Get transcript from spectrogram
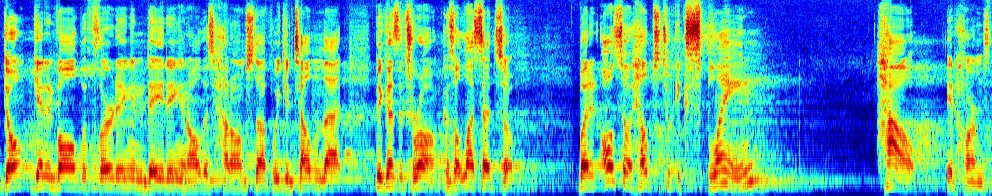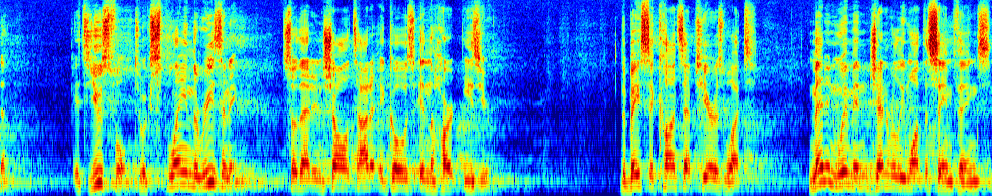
don't get involved with flirting and dating and all this haram stuff. We can tell them that because it's wrong, because Allah said so. But it also helps to explain how it harms them. It's useful to explain the reasoning so that inshallah it goes in the heart easier. The basic concept here is what? Men and women generally want the same things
